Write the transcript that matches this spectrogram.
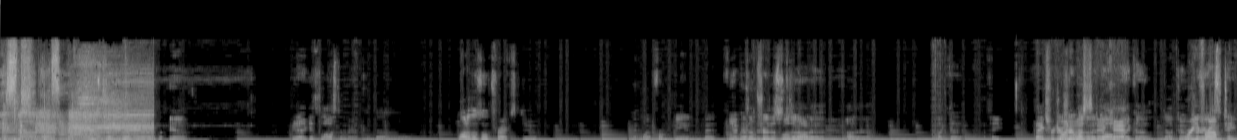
I just turn it up a little bit. Yeah. Yeah, it gets lost in there. It does, yeah. A lot of those old tracks do. It went from being meant. Yeah, because I'm sure this wasn't on a on a like a tape. Thanks for I'm sure joining it us wasn't today, doll, Cat. like a, No. like a Where you sure it was from? Tape.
